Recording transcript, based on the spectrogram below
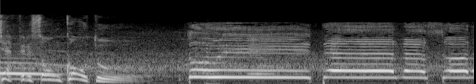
Jefferson Couto. Do Internacional!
